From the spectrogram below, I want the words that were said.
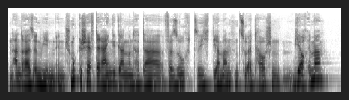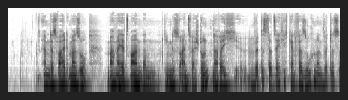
Ein anderer ist irgendwie in, in Schmuckgeschäfte reingegangen und hat da versucht, sich Diamanten zu ertauschen, wie auch immer. Ähm, das war halt immer so machen wir jetzt mal und dann ging das so ein, zwei Stunden. Aber ich äh, würde es tatsächlich gern versuchen und würde es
